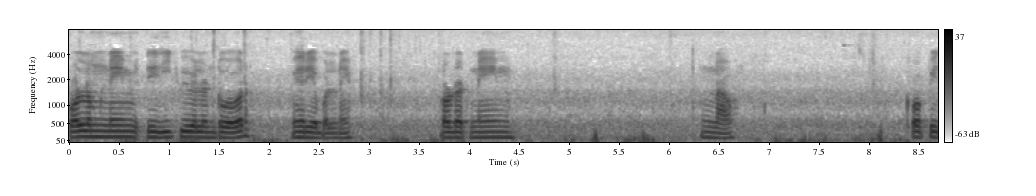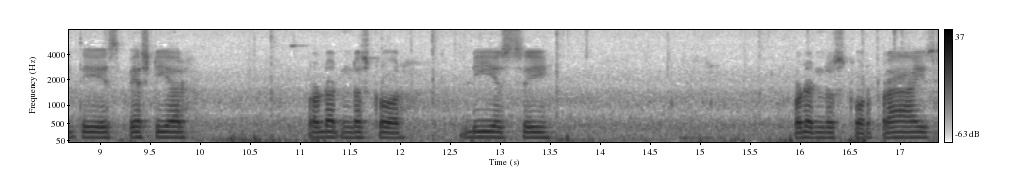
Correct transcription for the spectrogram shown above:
column name is equivalent to our variable name. Product name. Now copy this paste here. Product underscore dsc product underscore price.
